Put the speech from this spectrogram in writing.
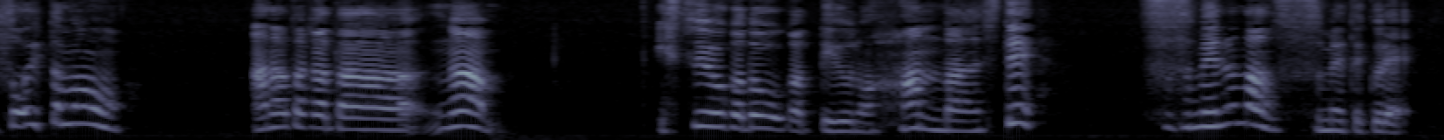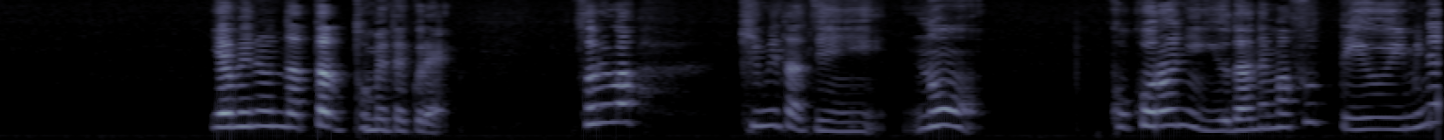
そういったものをあなた方が必要かどうかっていうのを判断して進めるなら進めてくれ。やめるんだったら止めてくれ。それは君たちの心に委ねますっていう意味で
